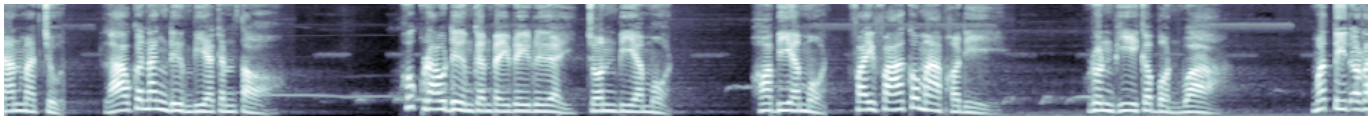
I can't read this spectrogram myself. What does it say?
นั้นมาจุด แล้วก็นั่งดื่มเบียร์กันต่อ พวกเราดื่มกันไปเรื่อยๆ จนเบียร์หมด พอเบียร์หมด ไฟฟ้าก็มาพอดี รุ่นพี่ก็บ่นว่า มาติดอะไร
